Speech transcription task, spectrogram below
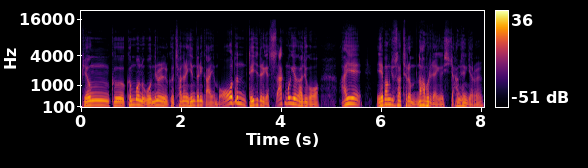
병 그 근본 원인을 그 찾아내기 힘드니까 아예 모든 돼지들에게 싹 먹여가지고 아예 예방 주사처럼 놔버리라 이것이죠 항생제를.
